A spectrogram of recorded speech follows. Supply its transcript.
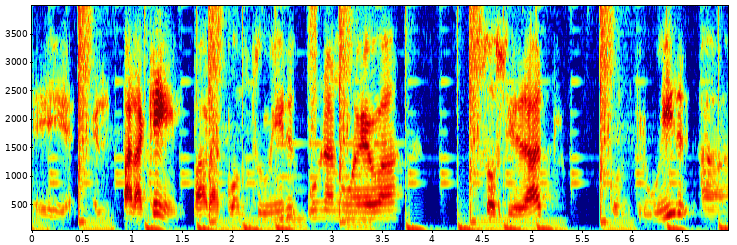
Eh, ¿Para qué? Para construir una nueva sociedad, contribuir a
